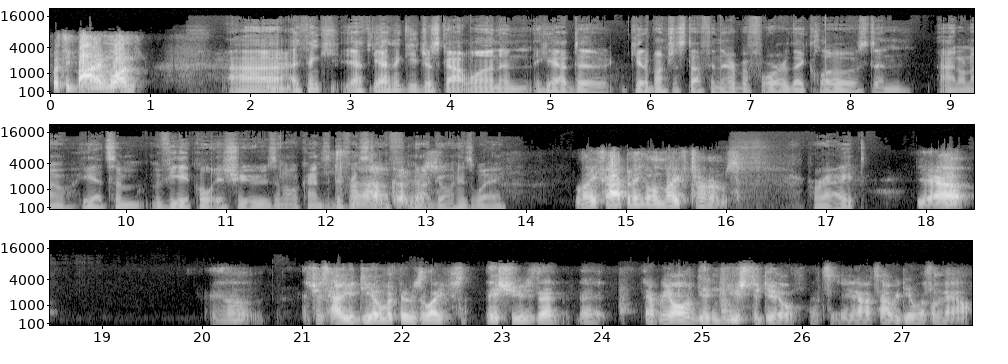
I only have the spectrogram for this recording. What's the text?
what's he buying one? Uh, I think he- yeah, yeah, I think he just got one, and he had to get a bunch of stuff in there before they closed, and I don't know, he had some vehicle issues and all kinds of different Oh, stuff goodness. not going his way. Life happening on life terms. Right? Yeah. Yeah. It's just how you deal with those life issues that that that we all didn't used to do. That's you know, it's how we deal with them now.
